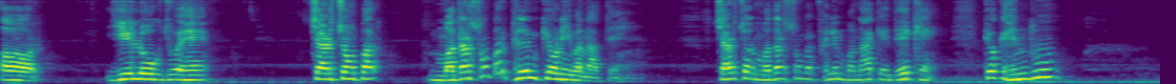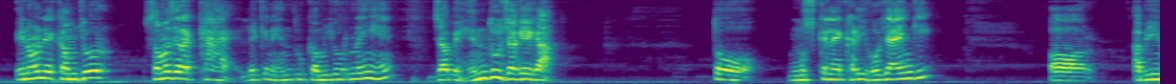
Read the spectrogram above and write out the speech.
और ये लोग जो हैं, चर्चों पर, मदरसों पर फ़िल्म क्यों नहीं बनाते हैं? चर्च और मदरसों पर फ़िल्म बना के देखें, क्योंकि हिंदू इन्होंने कमज़ोर समझ रखा है, लेकिन हिंदू कमज़ोर नहीं है। जब हिंदू जगेगा तो मुश्किलें खड़ी हो जाएँगी। और अभी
